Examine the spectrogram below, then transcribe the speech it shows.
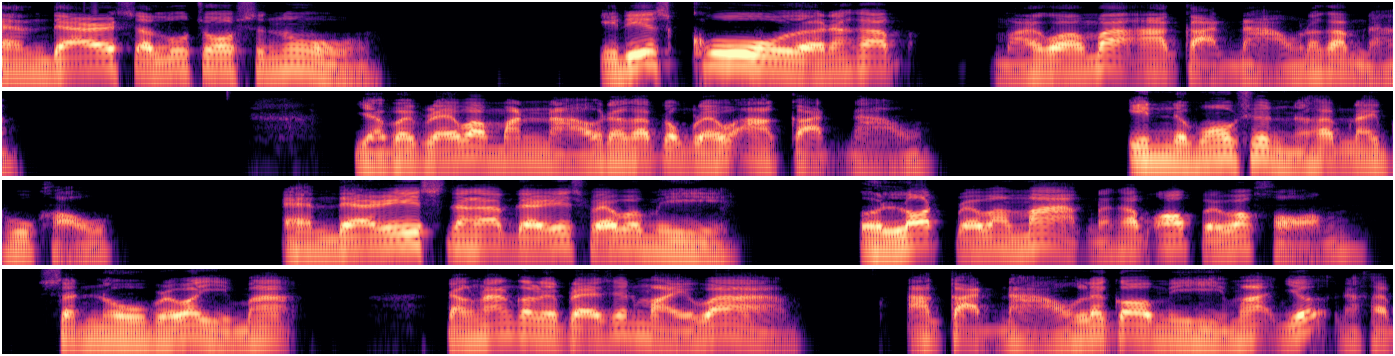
and there's a lot of snow. It is cool นะครับ หมายความว่าอากาศหนาวนะครับนะ อย่าไปแปลว่ามันหนาวนะครับ ต้องแปลว่าอากาศหนาว in the mountain นะครับ ในภูเขา and there is นะครับ there is แปลว่ามี a lot แปลว่ามากนะครับ of แปลว่าของ snow แปลว่าหิมะ ดังนั้นก็เลยแปลเส้นใหม่ว่า อากาศหนาวแล้วก็มีหิมะเยอะนะครับ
